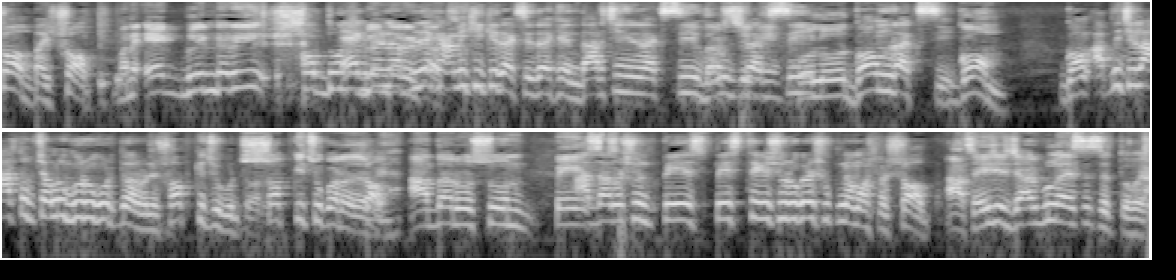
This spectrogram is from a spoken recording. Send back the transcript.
সব ভাই সব। মানে এক ব্লেন্ডারই সব ধরনের দেখেন আমি কি কি রাখছি? দেখেন দারচিনি রাখছি হলুদ রাখছি গম রাখছি। গম। গম আপনি চাইলে আতপ চালু গুঁড়ো করতে পারবেন সবকিছু করতে পারবেন। সবকিছু করা যাবে। আদা রসুন পেস্ট। আদা রসুন পেস্ট পেস্ট থেকে শুরু করে শুকনা মশলা সব। আচ্ছা এই যে জারগুলো এসেছে তো ভাই?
